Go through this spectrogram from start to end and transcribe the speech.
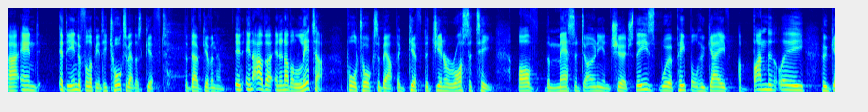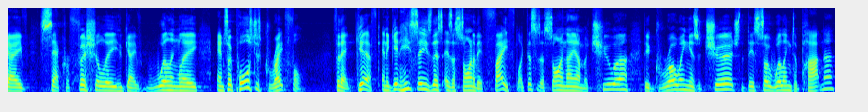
Uh, and at the end of Philippians, he talks about this gift that they've given him. In, in, other, in another letter, Paul talks about the gift, the generosity of the Macedonian church. These were people who gave abundantly, who gave sacrificially, who gave willingly. And so Paul's just grateful for that gift. And again, he sees this as a sign of their faith. Like this is a sign they are mature, they're growing as a church, that they're so willing to partner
